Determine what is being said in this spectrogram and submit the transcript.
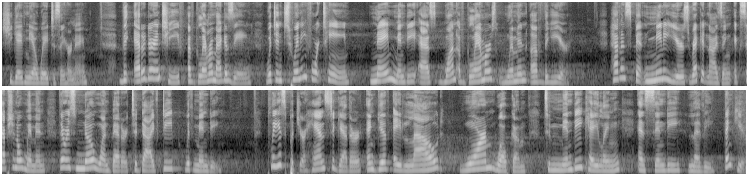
She gave me a way to say her name the editor in chief of Glamour magazine, which in 2014 named Mindy as one of Glamour's Women of the Year. Having spent many years recognizing exceptional women, there is no one better to dive deep with Mindy. Please put your hands together and give a loud, warm welcome to Mindy Kaling and Cindi Leive. Thank you.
